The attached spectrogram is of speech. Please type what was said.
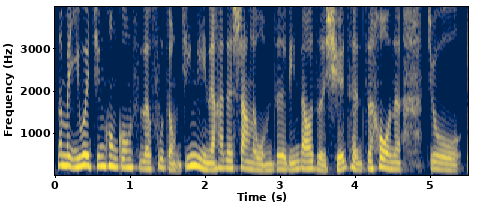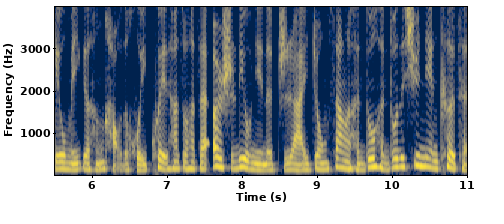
那么一位金控公司的副总经理呢，他在上了我们这个领导者学程之后呢，就给我们一个很好的回馈。他说他在二十六年的职涯中上了很多很多的训练课程。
